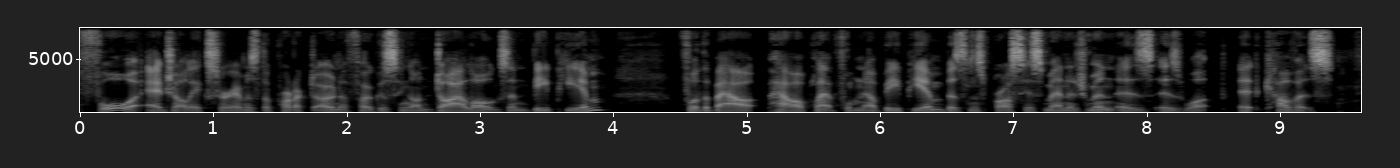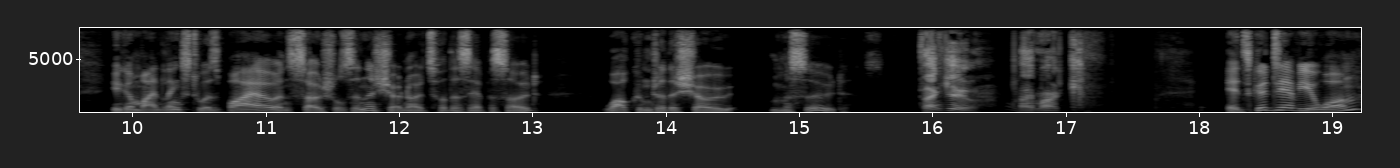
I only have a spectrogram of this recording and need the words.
for Agile XRM as the product owner, focusing on dialogues and BPM for the Power Platform. Now, BPM, Business Process Management, is, is what it covers. You can find links to his bio and socials in the show notes for this episode. Welcome to the show, Massoud. Thank you. Hi, Mark. It's good to have you on.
